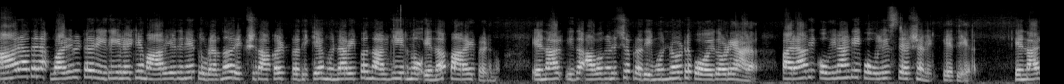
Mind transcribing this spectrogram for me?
ആരാധന വഴിവിട്ട രീതിയിലേക്ക് മാറിയതിനെ തുടർന്ന് രക്ഷിതാക്കൾ പ്രതിക്ക് മുന്നറിയിപ്പ് നൽകിയിരുന്നു എന്ന് പറയപ്പെടുന്നു. എന്നാൽ ഇത് അവഗണിച്ച പ്രതി മുന്നോട്ട് പോയതോടെയാണ് പരാതി കൊയിലാണ്ടി പോലീസ് സ്റ്റേഷനിൽ എത്തിയത്. എന്നാൽ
